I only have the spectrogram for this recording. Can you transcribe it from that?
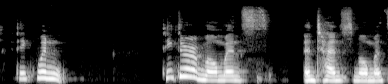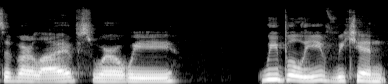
I think when, I think there are moments, intense moments of our lives where we, we believe we can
